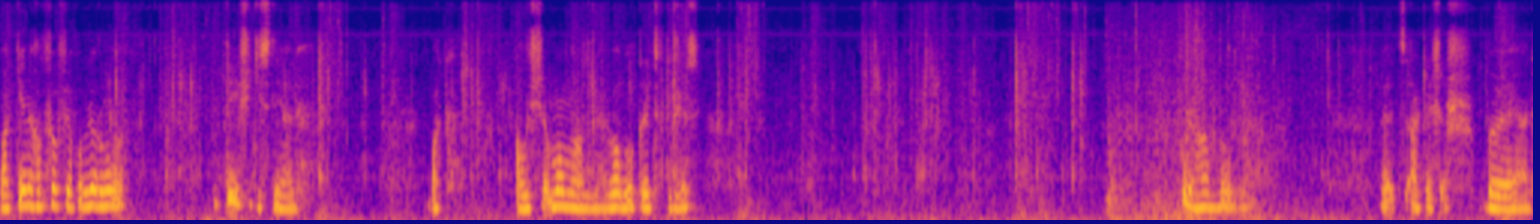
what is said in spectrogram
Bak yine hafif hafif yapabiliyorum ama bir değişik hisli yani. Bak alışmam lazım yani. Bol bol kreatif gireceğiz. Bu ne abi ne oluyor? Evet arkadaşlar böyle yani.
